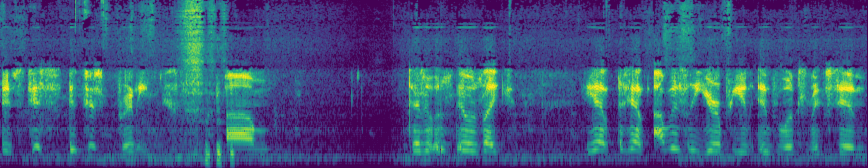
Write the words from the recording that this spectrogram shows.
it's just it's just pretty. um, because it was it was like he had he had obviously European influence mixed in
